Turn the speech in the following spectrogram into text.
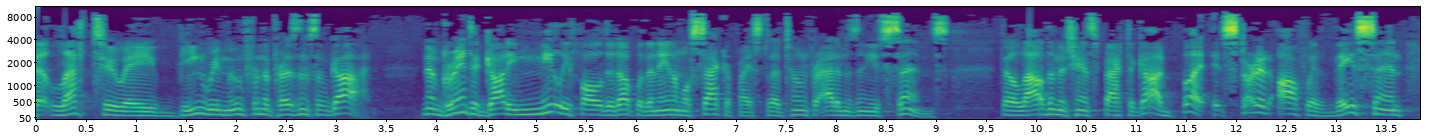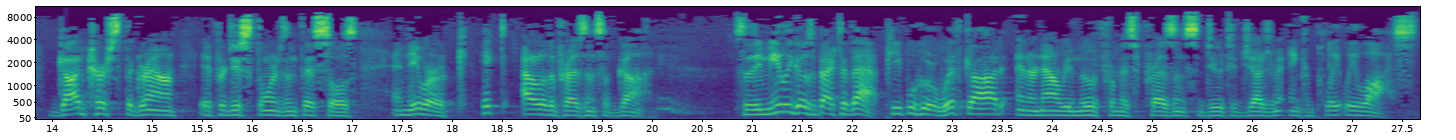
that left to a being removed from the presence of God. Now granted, God immediately followed it up with an animal sacrifice to atone for Adam's and Eve's sins that allowed them a chance back to God. But it started off with they sinned, God cursed the ground, it produced thorns and thistles, and they were kicked out of the presence of God. So it immediately goes back to that. People who are with God and are now removed from His presence due to judgment and completely lost.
